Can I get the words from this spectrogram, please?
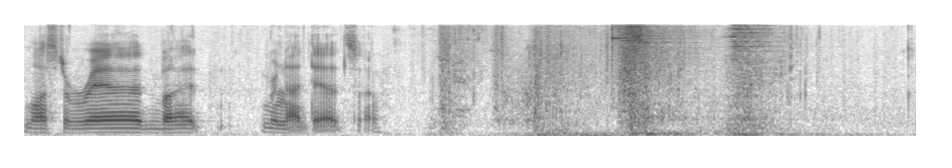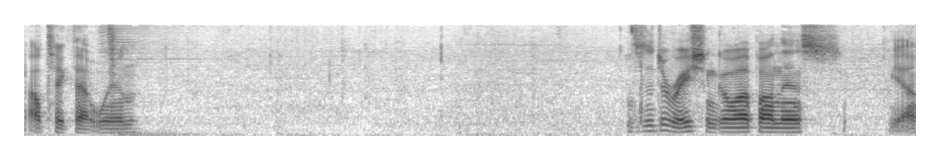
Lost a red, but we're not dead, so. I'll take that win. Does the duration go up on this? Yeah.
